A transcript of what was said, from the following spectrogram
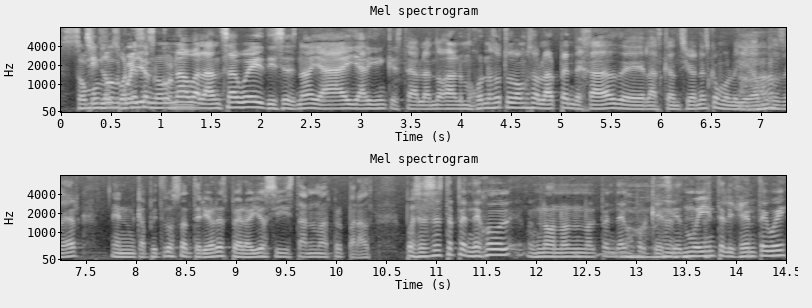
somos si lo pones en con- una balanza, güey, dices, no, ya hay alguien que esté hablando. A lo mejor nosotros vamos a hablar pendejadas de las canciones como lo llegamos Ajá. a hacer en capítulos anteriores, pero ellos sí están más preparados. Pues es este pendejo, no, no, no el pendejo, porque sí es muy inteligente, güey.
